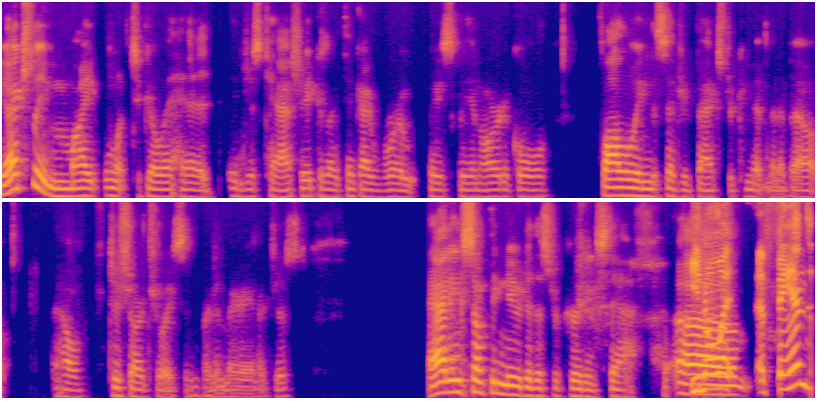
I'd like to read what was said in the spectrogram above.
you actually might want to go ahead and just cash it because I think I wrote basically an article following the Cedric Baxter commitment about how Tashard Choice and Brennan Marion are just adding something new to this recruiting staff. Um, you know what? Um, uh, fans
